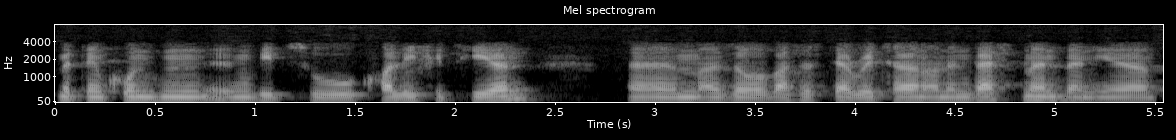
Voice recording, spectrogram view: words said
mit dem Kunden irgendwie zu qualifizieren. Ähm, also was ist der Return on Investment, wenn ihr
